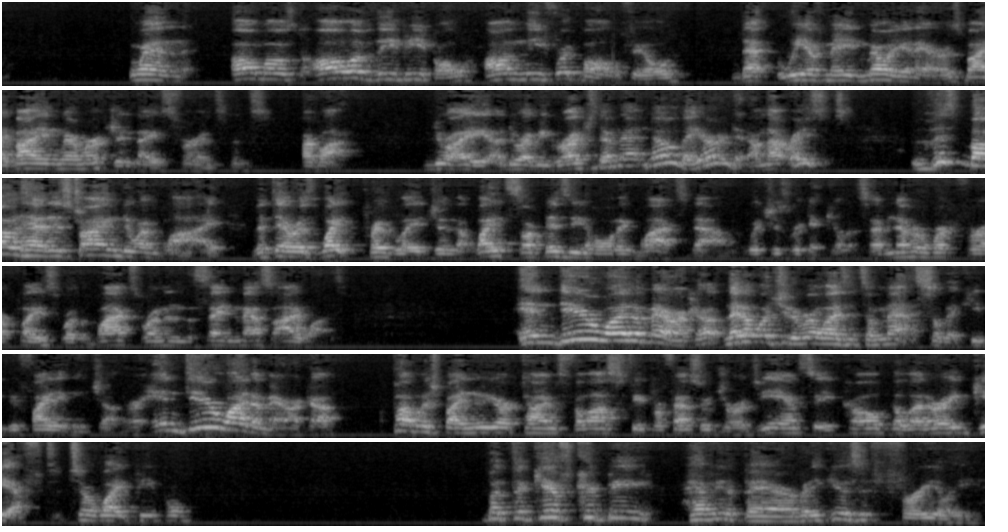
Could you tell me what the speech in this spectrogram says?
when almost all of the people on the football field that we have made millionaires by buying their merchandise, for instance, are black. Do I do I begrudge them that? No, they earned it. I'm not racist. This bonehead is trying to imply that there is white privilege and that whites are busy holding blacks down, which is ridiculous. I've never worked for a place where the blacks were in the same mess I was. In Dear White America, they don't want you to realize it's a mess, so they keep you fighting each other. In Dear White America, published by New York Times philosophy professor George Yancy, called the letter a gift to white people. But the gift could be heavy to bear, but he gives it freely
